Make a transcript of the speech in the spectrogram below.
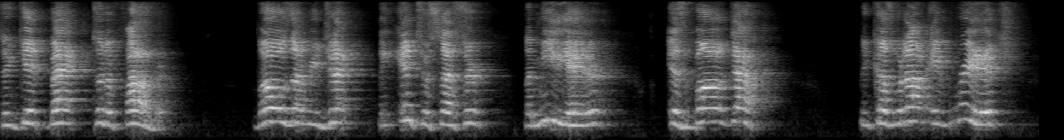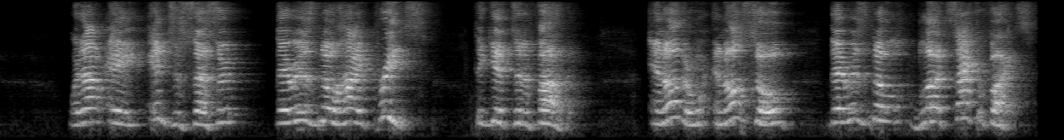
to get back to the Father. Those that reject the intercessor, the mediator, is bugged out. Because without a bridge, without a intercessor, there is no high priest to get to the Father. And other and also there is no blood sacrifice.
